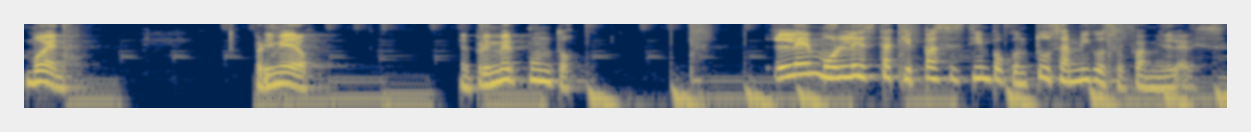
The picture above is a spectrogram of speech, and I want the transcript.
Bueno, primero, el primer punto. Le molesta que pases tiempo con tus amigos o familiares.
